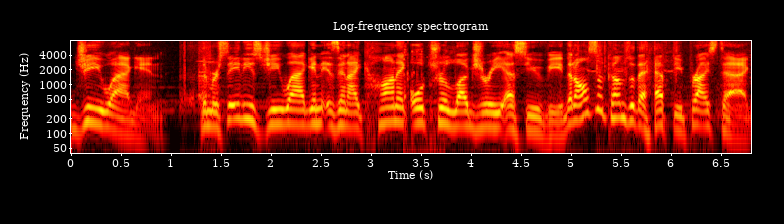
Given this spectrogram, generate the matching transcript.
G-Wagon the Mercedes G-Wagon is an iconic ultra-luxury SUV that also comes with a hefty price tag.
